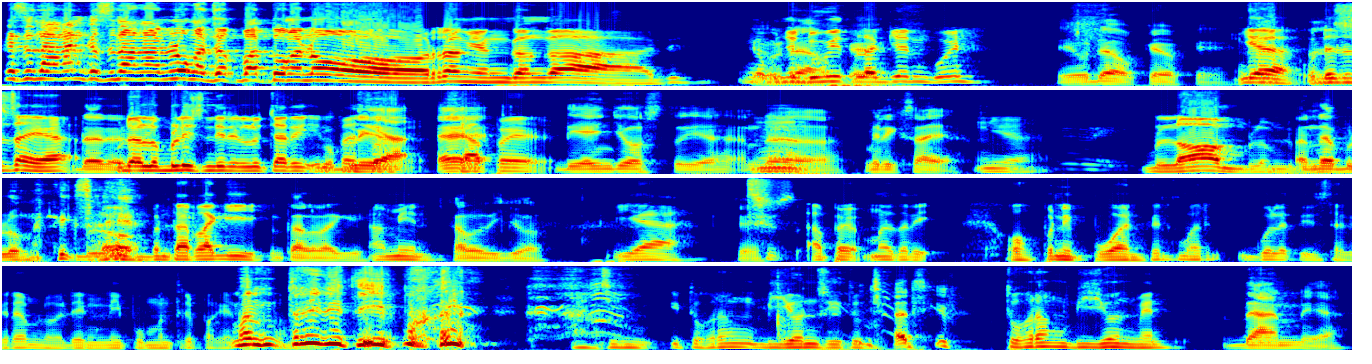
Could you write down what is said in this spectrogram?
Kesenangan-kesenangan lu ngajak patungan orang yang enggak-enggak aja. Enggak Ya punya udah, duit oke. lagian gue. Ya udah, oke, oke. Ya, udah selesai ya. Udah, Udah, udah. lu beli sendiri, lu cari investor. beli ya. Eh, Siapa? di Angels tuh ya. Anda milik saya. Iya. Belum, belum. Anda belum milik belum, saya. bentar lagi. Bentar lagi. Amin. Kalau dijual. Iya. Terus apa ya, Mas tadi? Oh, penipuan kan kemarin gue liat di Instagram lo ada yang nipu menteri pakai Menteri ditipu kan. Anjing, itu orang beyond sih itu. Jadi Itu orang beyond, men. dan ya.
